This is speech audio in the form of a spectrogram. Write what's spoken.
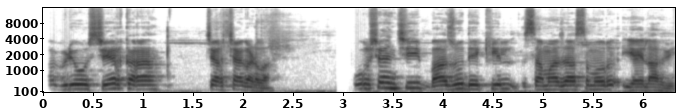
हा व्हिडिओ शेअर करा चर्चा घडवा. पुरुषांची बाजू देखील समाजासमोर यायला हवी.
